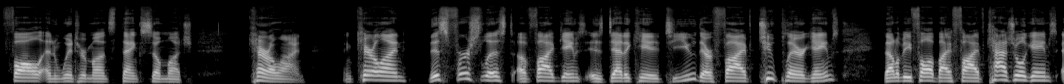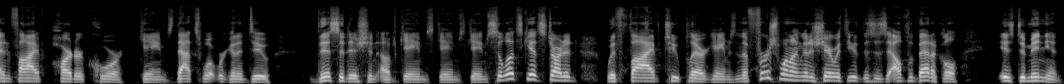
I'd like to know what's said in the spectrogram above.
fall and winter months. Thanks so much, Caroline. And Caroline, this first list of five games is dedicated to you. There are five two player games. That'll be followed by five casual games and five harder core games. That's what we're going to do this edition of Games, Games, Games. So let's get started with five two player games. And the first one I'm going to share with you, this is alphabetical, is Dominion.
